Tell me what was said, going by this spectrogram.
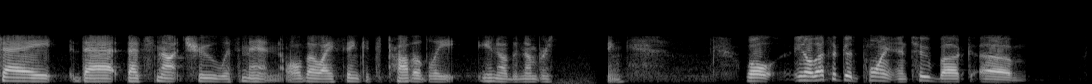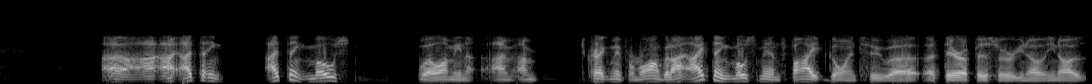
say that that's not true with men, although I think it's probably, you know, the numbers. Well, you know, that's a good point. And too, Buck, um, I, I think I think most. Well, I mean, I'm, I'm correct me if I'm wrong, but I, I think most men fight going to uh, a therapist or you know, you know,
